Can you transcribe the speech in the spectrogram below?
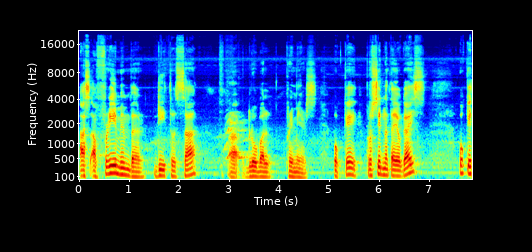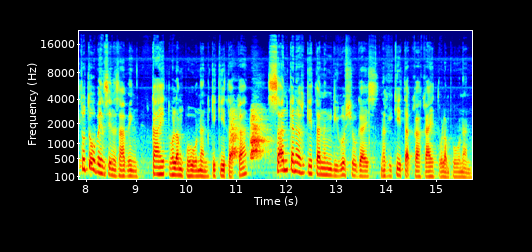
as a free member dito sa uh, Global Premiers. Okay, proceed na tayo guys. Okay, totoo ba yung sinasabing kahit walang puhunan, kikita ka? Saan ka nakakita ng negosyo guys? Nakikita ka kahit walang puhunan.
